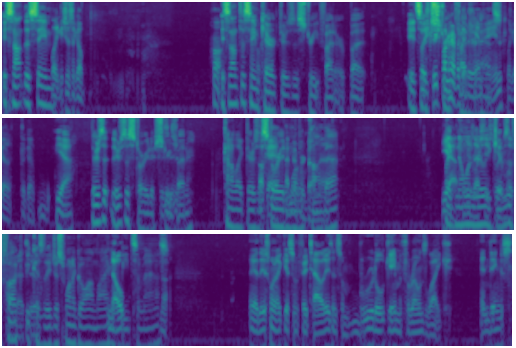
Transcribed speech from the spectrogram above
It's not the same like it's just like a. Huh. it's not the same okay. characters as Street Fighter, but it's like Street, Fighter have like a campaign, like a like a. Yeah. There's a, there's a story to Street Fighter. Kind of like there's a Okay, story to I've Mortal Kombat. that. Yeah, like no one really gives a fuck because they just want to go online Nope. and beat some ass. No. Yeah, they just want to give some fatalities and some brutal Game of Thrones like endings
